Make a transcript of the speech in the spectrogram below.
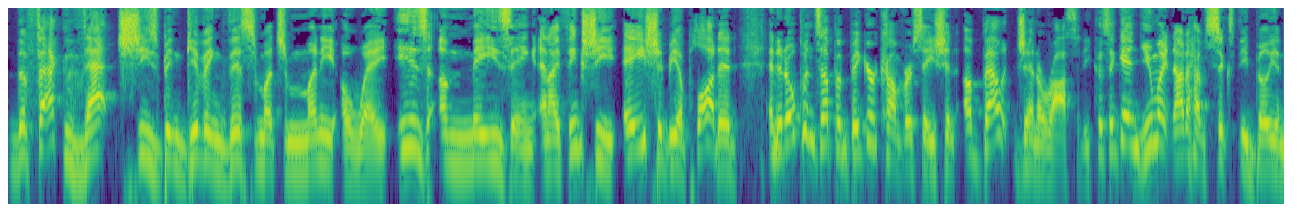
the fact that she's been giving this much money away is amazing. And I think she, A, should be applauded. And it opens up a bigger conversation about generosity. Because again, you might not have $60 billion,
